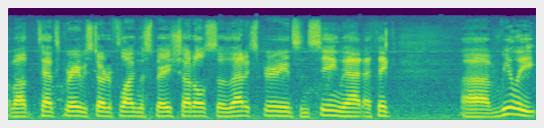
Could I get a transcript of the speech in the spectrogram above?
about 10th grade, we started flying the space shuttle. So that experience and seeing that, I think, really it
